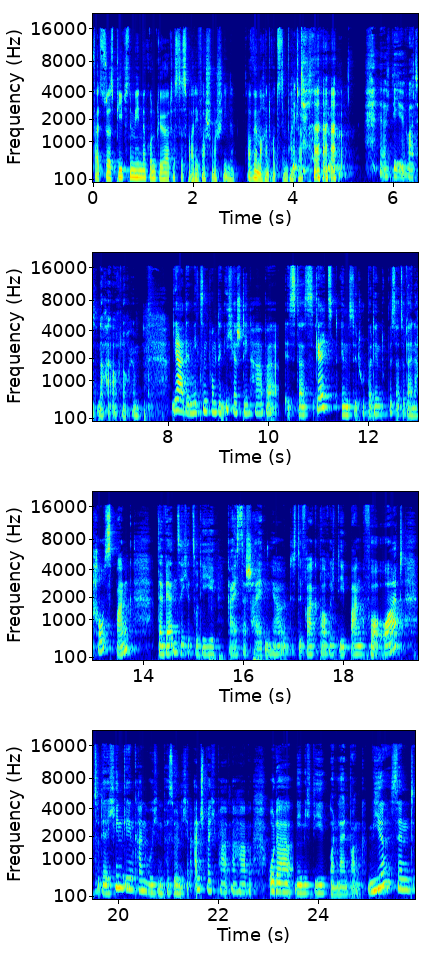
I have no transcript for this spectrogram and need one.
Falls du das Piepsen im Hintergrund gehört hast, das war die Waschmaschine. Aber wir machen trotzdem weiter. ja, die wartet nachher auch noch. Ja, der nächste Punkt, den ich hier stehen habe, ist das Geldinstitut, bei dem du bist, also deine Hausbank da werden sich jetzt so die Geister scheiden. Ja, das ist die Frage, brauche ich die Bank vor Ort, zu der ich hingehen kann, wo ich einen persönlichen Ansprechpartner habe, oder nehme ich die Online-Bank? Wir sind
